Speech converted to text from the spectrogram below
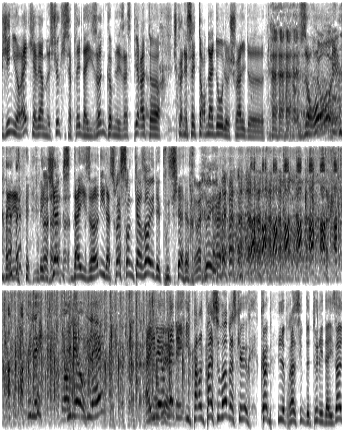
j'ignorais qu'il y avait un monsieur qui s'appelait Dyson comme les aspirateurs. Je connaissais Tornado, le cheval de Zorro, mais, mais- mais James Dyson, il a 75 ans et des poussières. Il est, il est anglais Ah, il est anglais, mais il parle pas souvent parce que, comme le principe de tous les Dyson,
